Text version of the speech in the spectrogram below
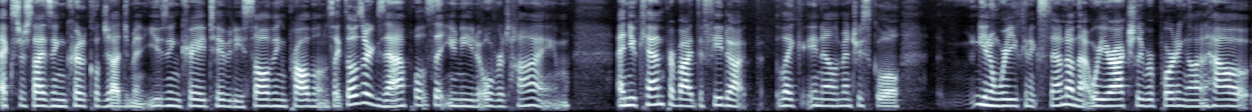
exercising critical judgment, using creativity, solving problems? Like those are examples that you need over time. And you can provide the feedback, like in elementary school, you know, where you can extend on that, where you're actually reporting on how,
